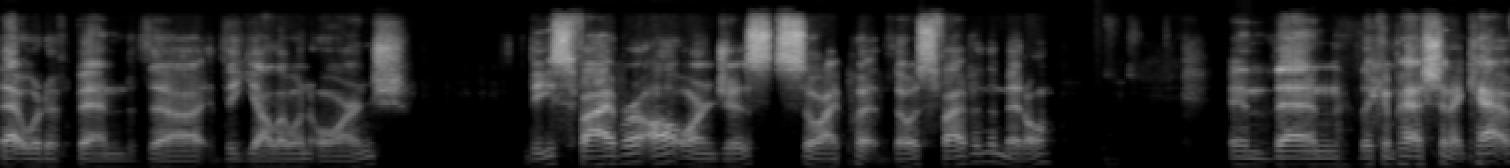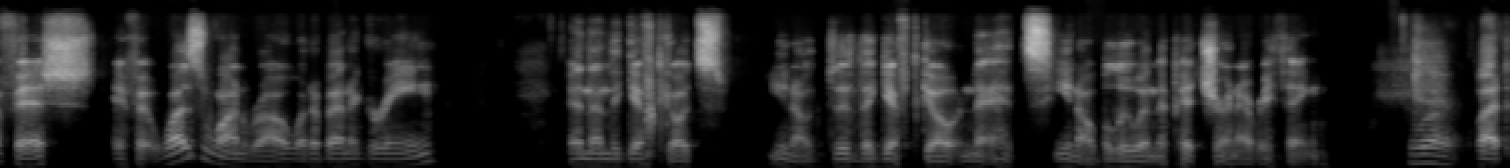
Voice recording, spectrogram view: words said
that would have been the the yellow and orange. These five are all oranges. So I put those five in the middle. And then the compassionate catfish, if it was one row, would have been a green. And then the gift goats, you know, the, the gift goat and it's, you know, blue in the picture and everything. Right. But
